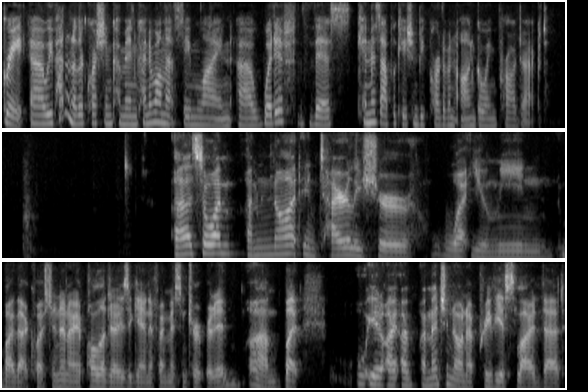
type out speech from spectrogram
Great. Uh, we've had another question come in kind of on that same line. Uh, what if this, can this application be part of an ongoing project? Uh, so I'm I'm not entirely sure what you mean by that question, and I apologize again if I misinterpret it. Um, but you know, I, I mentioned on a previous slide that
